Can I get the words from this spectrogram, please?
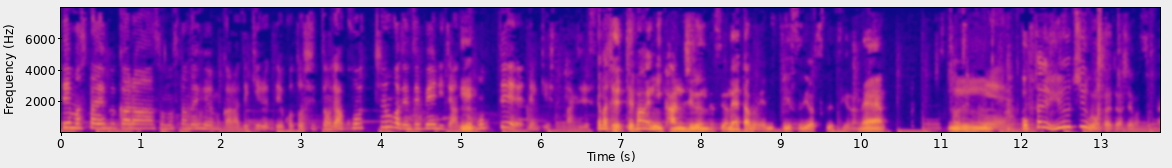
で、まあ、スタイフから、そのスタンド FM からできるっていうことを知ったので、あ、こっちの方が全然便利じゃんと思って連携した感じです。やっぱ手手間に感じるんですよね。多分 MP3 を作るっていうのはね。そうですね。うん。お二人 YouTube もされてらっしゃいますよね。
